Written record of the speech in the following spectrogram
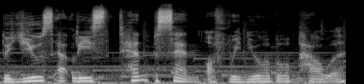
to use at least 10% of renewable power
